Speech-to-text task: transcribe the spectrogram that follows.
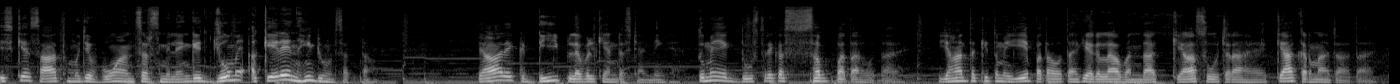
इसके साथ मुझे वो आंसर्स मिलेंगे जो मैं अकेले नहीं ढूंढ सकता हूँ? प्यार एक डीप लेवल की अंडरस्टैंडिंग है। तुम्हें एक दूसरे का सब पता होता है। यहाँ तक कि तुम्हें ये पता होता है कि अगला बंदा क्या सोच रहा है, क्या करना चाहता है।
